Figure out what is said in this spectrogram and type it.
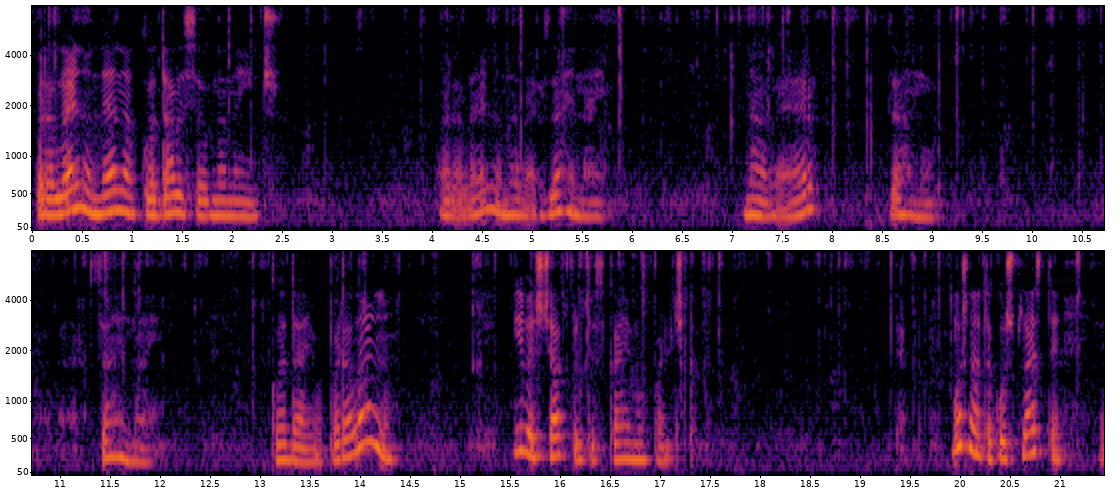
паралельно, не накладалися одна на іншу. Паралельно наверх загинаємо. Наверх, загнув. Наверх, загинаємо. Вкладаємо паралельно і весь час притискаємо пальчиками. Можна також плести е,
